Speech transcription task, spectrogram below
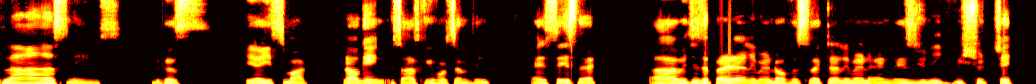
class names because AI is smart. Now again, it's asking for something and says that uh, which is a parent element of a selector element and is unique. We should check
